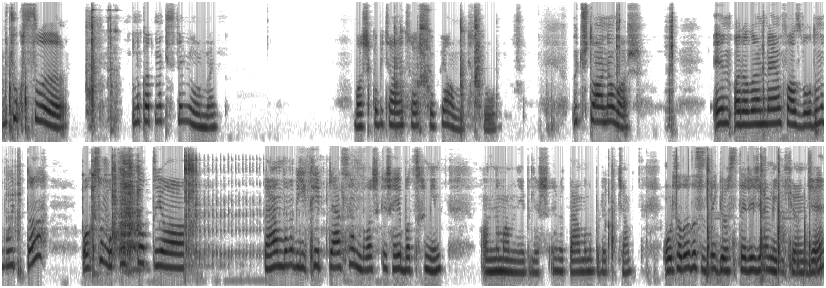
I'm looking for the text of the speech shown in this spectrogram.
Bu çok sıvı. Bunu katmak istemiyorum ben. Başka bir tane tıraş köpüğü almak istiyorum. Üç tane var. En aralarında en fazla olanı buydu da. Baksana ortalık battı ya. Ben bunu bir yıkayıp gelsem mi başka şeye batırmayayım. Annem anlayabilir. Evet ben bunu bırakacağım. Ortalığı da size göstereceğim ilk önce.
